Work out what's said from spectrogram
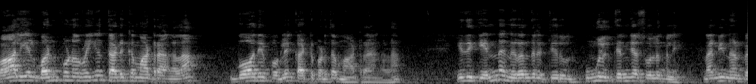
பாலியல் வன்புணர்வையும் தடுக்க மாட்டாங்களாம் போதைப் பொருளையும் கட்டுப்படுத்த மாட்டாங்களாம் இதுக்கு என்ன நிரந்தர தீர்வு? உங்களுக்கு தெரிஞ்சால் சொல்லுங்களேன். நன்றி நண்பர்கள்.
